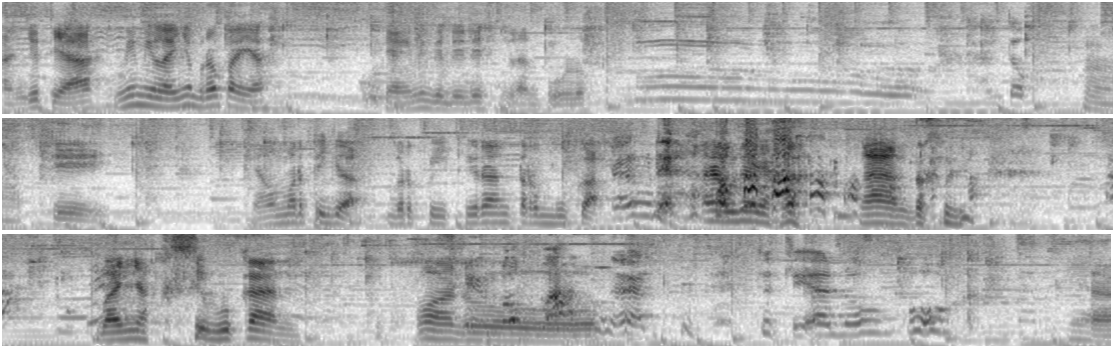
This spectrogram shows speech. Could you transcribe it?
Lanjut ya. Ini nilainya berapa ya? Yang ini gede deh 90 Untuk hmm, oke yang nomor tiga berpikiran terbuka. Kan udah. Eh udah ya? Ngantuk nih. Banyak kesibukan. Sibuk waduh banget. Cucian numpuk. ya.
